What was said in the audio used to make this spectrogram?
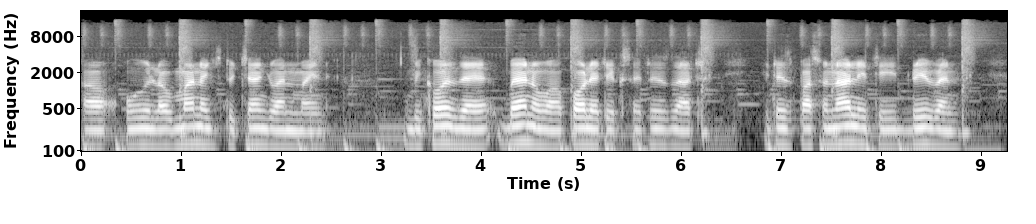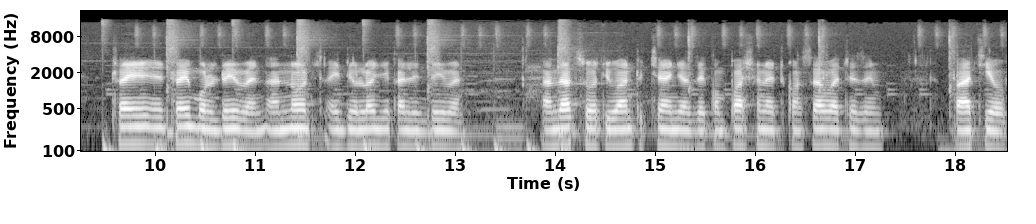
uh, we will have managed to change one mind. Because the burn of our politics it is that it is personality driven, tri- tribal driven, and not ideologically driven. And that's what we want to change as the Compassionate Conservatism Party of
